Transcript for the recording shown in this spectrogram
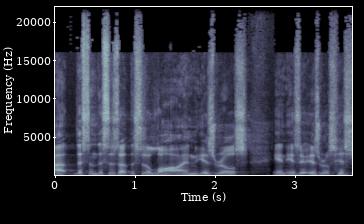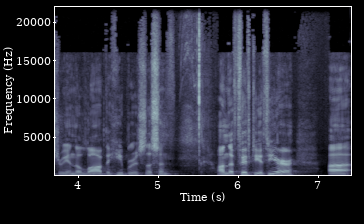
uh, listen, this is a, this is a law in Israel's, in Israel's history in the law of the Hebrews. Listen, on the 50th year, uh,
